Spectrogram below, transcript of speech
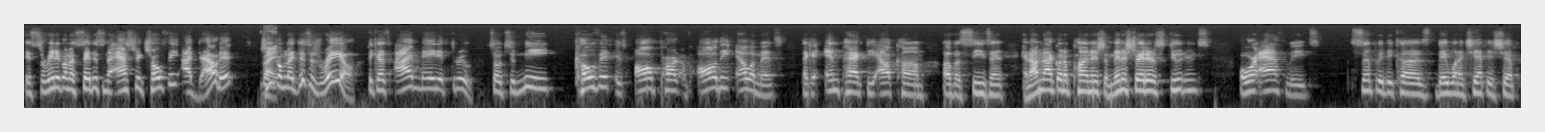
Is Serena going to say this in the asterisk trophy? I doubt it. She's Right. to be like, "This is real because I made it through." So to me, COVID is all part of all of the elements that can impact the outcome of a season. And I'm not going to punish administrators, students, or athletes simply because they won a championship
